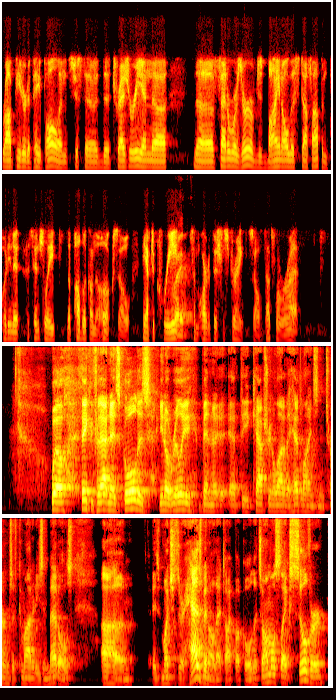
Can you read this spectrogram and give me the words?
rob Peter to pay Paul, and it's just the the Treasury and the the Federal Reserve just buying all this stuff up and putting it essentially the public on the hook. So they have to create right. some artificial strength. So that's where we're at. Well, thank you for that. And as gold has, you know, really been uh, at the capturing a lot of the headlines in terms of commodities and metals. Um, as much as there has been all that talk about gold, it's almost like silver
